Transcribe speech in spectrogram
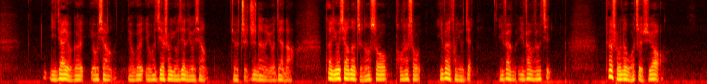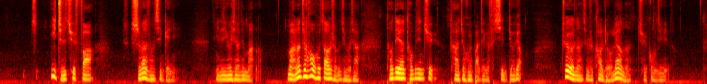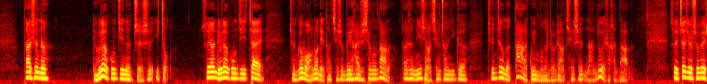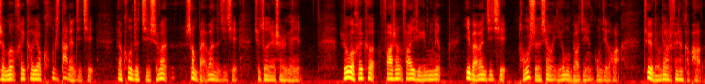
你家有个邮箱，有个有个接收邮件的邮箱，就是纸质那种邮件的，但邮箱呢只能收同时收一万封邮件，一万一万封信。这时候呢，我只需要一直去发十万封信给你。你的邮箱就满了，满了之后会造成什么情况下，投递员投不进去，他就会把这个信丢掉。这个呢，就是靠流量呢去攻击你的。但是呢，流量攻击呢只是一种，虽然流量攻击在整个网络里头其实危害是相当大的，但是你想形成一个真正的大的规模的流量，其实难度也是很大的。所以这就是为什么黑客要控制大量机器，要控制几十万。上百万的机器去做这个事儿的原因。如果黑客发生发一个命令，一百万机器同时向一个目标进行攻击的话，这个流量是非常可怕的。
